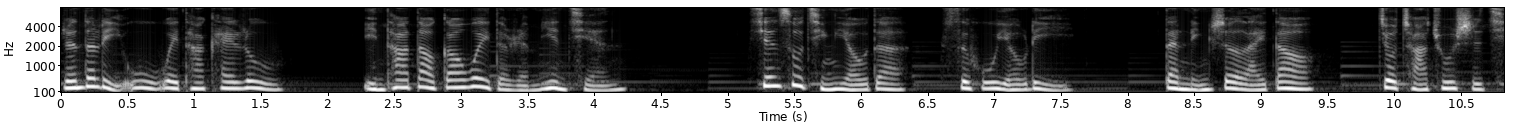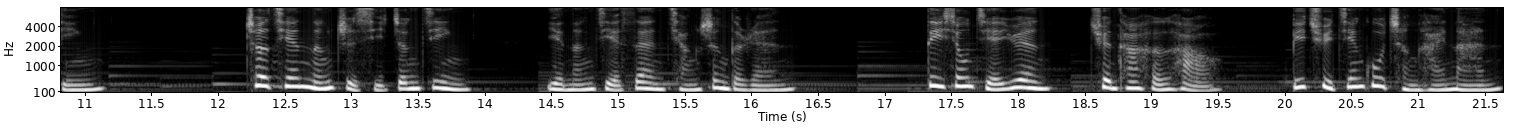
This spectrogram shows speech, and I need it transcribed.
人的礼物为他开路，引他到高位的人面前。先诉情由的似乎有理，但邻舍来到，就查出实情。撤迁能止息争竞，也能解散强盛的人。弟兄结怨，劝他和好，比取坚固城还难。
